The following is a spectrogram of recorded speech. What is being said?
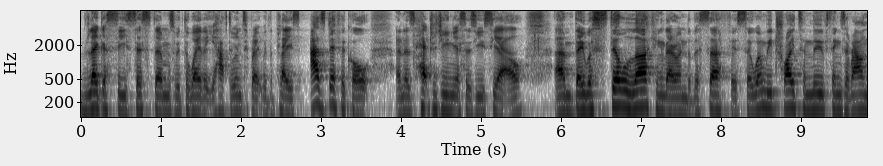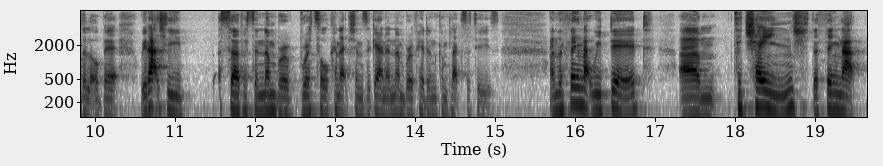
legacy systems, with the way that you have to integrate with the place, as difficult and as heterogeneous as UCL, um, they were still lurking there under the surface. So when we tried to move things around a little bit, we'd actually surfaced a number of brittle connections again, a number of hidden complexities. And the thing that we did um, to change, the thing that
